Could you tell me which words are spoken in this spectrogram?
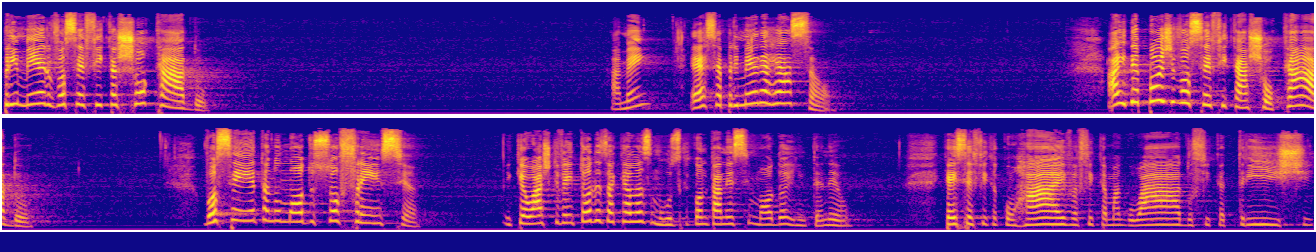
Primeiro você fica chocado. Amém? Essa é a primeira reação. Aí depois de você ficar chocado, você entra no modo sofrência. E que eu acho que vem todas aquelas músicas quando está nesse modo aí, entendeu? Que aí você fica com raiva, fica magoado, fica triste.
